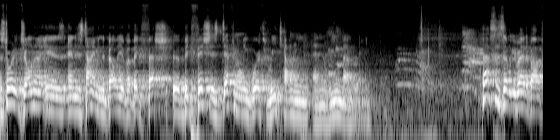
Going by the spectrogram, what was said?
The story of Jonah is and his time in the belly of a big fish, uh, big fish is definitely worth retelling and remembering. The passage that we read about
